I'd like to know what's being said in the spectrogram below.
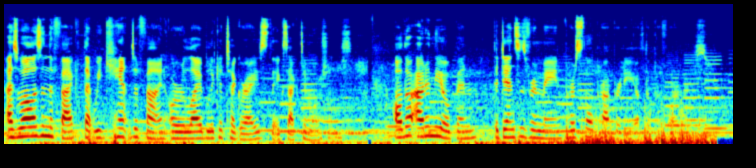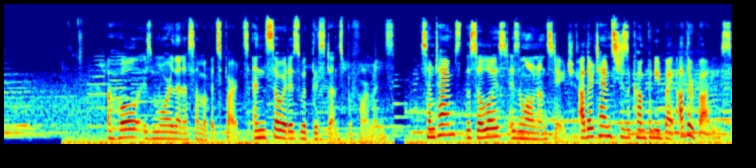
as well as in the fact that we can't define or reliably categorize the exact emotions. Although out in the open, the dances remain personal property of the performers. A whole is more than a sum of its parts, and so it is with this dance performance. Sometimes the soloist is alone on stage, other times she's accompanied by other bodies,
